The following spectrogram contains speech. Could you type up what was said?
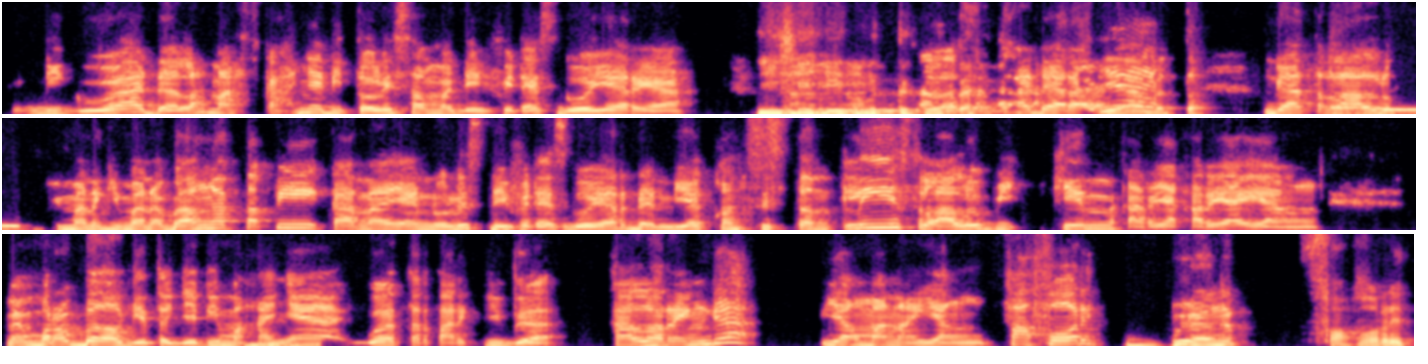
di gua adalah naskahnya ditulis sama David S. Goyer ya. Iya betul. Kalau Iya sutradaranya betul. nggak terlalu gimana-gimana banget, tapi karena yang nulis David S. Goyer dan dia consistently selalu bikin karya-karya yang memorable gitu. Jadi makanya gue tertarik juga. Kalau Hmm. Rengga, yang mana? Yang favorit banget? Favorit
